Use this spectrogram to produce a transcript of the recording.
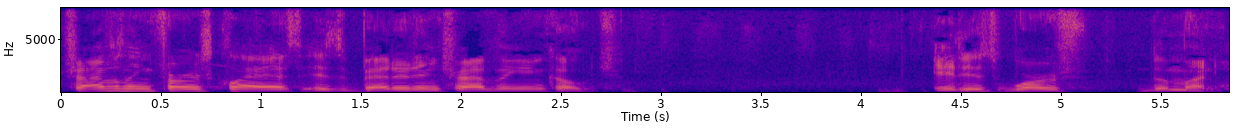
Traveling first class is better than traveling in coach. It is worth the money.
